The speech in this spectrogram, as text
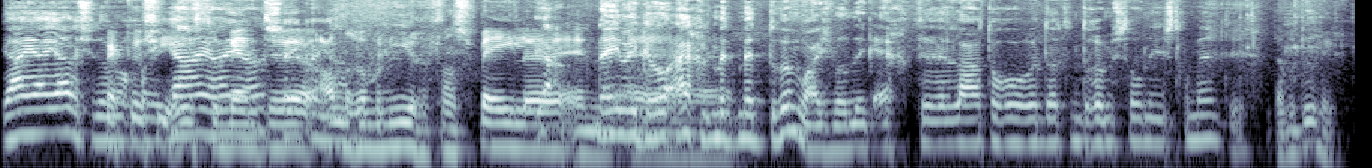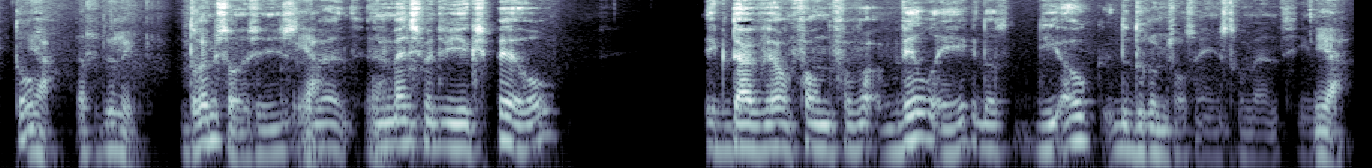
Ja, ja, ja. Als je er nog- percussie-instrumenten. ja, ja, andere manieren van spelen. En, nee, maar ik wil eh, eigenlijk met, met Drumwise wilde ik echt eh, laten horen dat een drumstel een instrument is. Dat bedoel ik. Toch? Ja, dat bedoel ik. Drumstel is een instrument. En de mensen met wie ik speel, ik daar wel van, van wil ik dat die ook de drums als een instrument zien. Ja,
